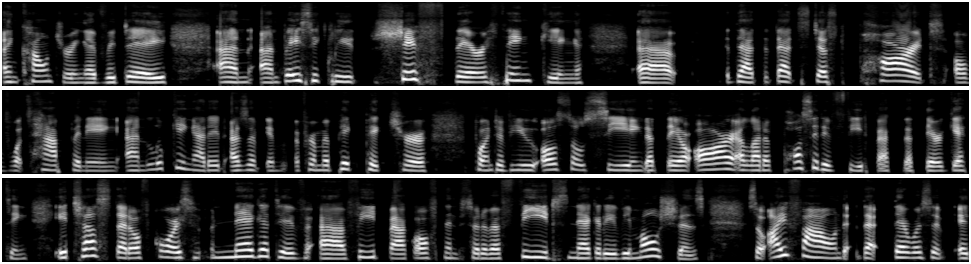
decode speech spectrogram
encountering every day and, and basically shift their thinking uh, that that's just part of what's happening and looking at it as a from a big picture point of view also seeing that there are a lot of positive feedback that they're getting. It's just that of course negative uh, feedback often sort of feeds negative emotions. So i found that there was a, a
